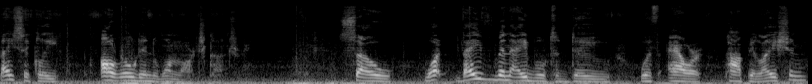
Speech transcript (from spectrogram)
basically all rolled into one large country. So, what they've been able to do with our population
